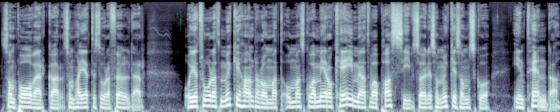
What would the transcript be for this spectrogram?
som påverkar, som har jättestora följder. Och jag tror att mycket handlar om att om man skulle vara mer okej med att vara passiv så är det så mycket som skulle inte hända.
